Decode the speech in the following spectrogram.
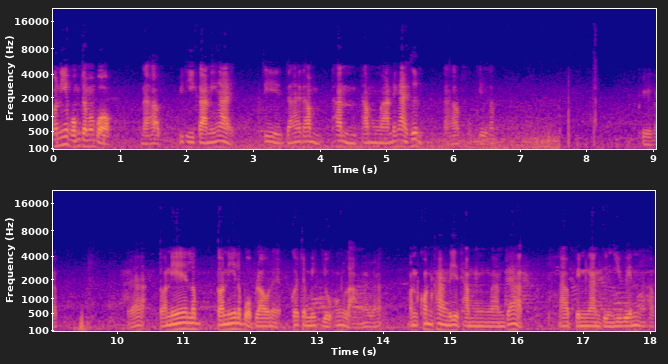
วันนี้ผมจะมาบอกนะครับ วิธีการง่ายๆ ที่จะให้ท่านท่านทำงานได้ง่ายขึ้นนะครับโอเคครับโอเคครับนะตอนนี้ตอนนี้ระบบเราเนี่ยก็จะมิกอยู่ข้างหลังนะมันค่อนข้างที่จะทำงานยากนะครับเป็นงานกึ่งอีเวนต์นะครับ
